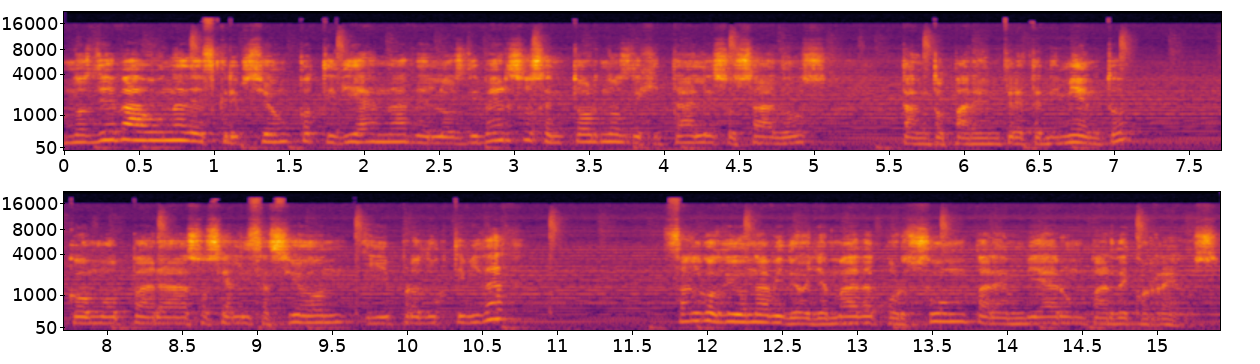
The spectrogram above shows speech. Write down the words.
nos lleva a una descripción cotidiana de los diversos entornos digitales usados tanto para entretenimiento como para socialización y productividad. Salgo de una videollamada por Zoom para enviar un par de correos.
